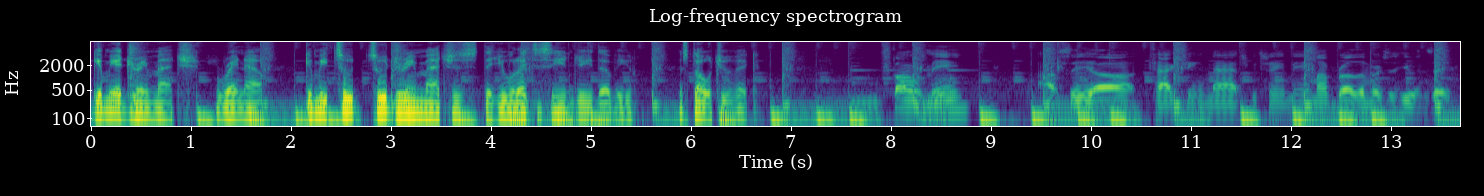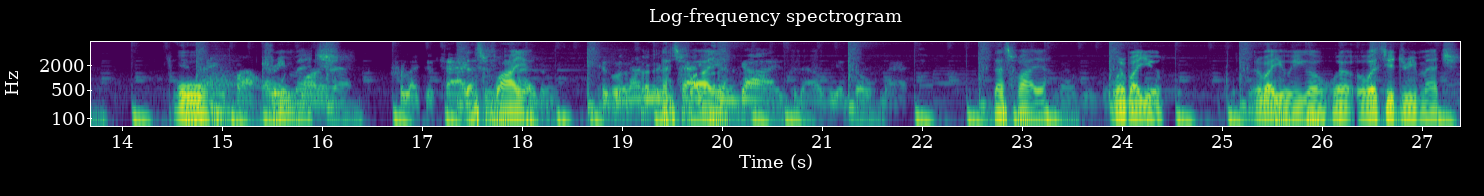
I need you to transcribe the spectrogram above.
give me a dream match right now. Give me two two dream matches that you would like to see in GW. Let's start with you, Vic. Start with me. I'll see a tag team match between me and my brother versus you and Zay. Ooh, dream match. that for like the tag That's team fire. titles. Because we're Well, not that's- even that's tag fire. team guys, but that would be a dope match. that's fire. That would be a dope What about you? What about you, Ego? What's your dream match?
